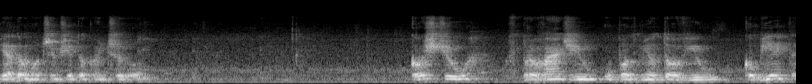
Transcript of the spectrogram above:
Wiadomo, czym się to kończyło. Kościół wprowadził, upodmiotowił kobietę.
